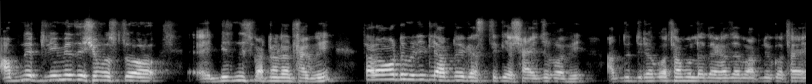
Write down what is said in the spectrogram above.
আপনার টিমে যে সমস্ত বিজনেস পার্টনাররা থাকবে, তারা অটোমেটিকলি আপনার কাছ থেকে সাহায্য পাবে। আপনি দুটা কথা বললে দেখা যাবে আপনি কথায়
